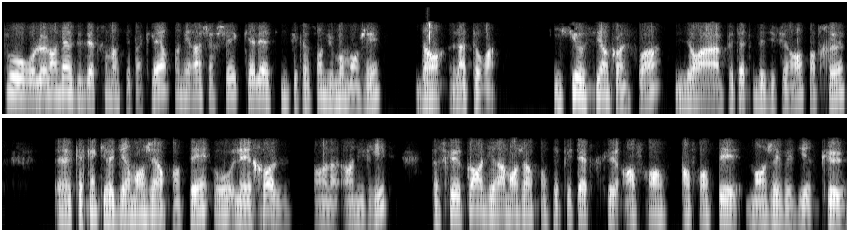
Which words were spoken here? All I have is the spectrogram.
pour le langage des êtres humains, c'est pas clair, on ira chercher quelle est la signification du mot manger dans la Torah. Ici aussi, encore une fois, il y aura peut-être des différences entre euh, quelqu'un qui va dire manger en français ou les rôles en, en ivrite, parce que quand on dira manger en français, peut-être qu'en France, en français, manger veut dire que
